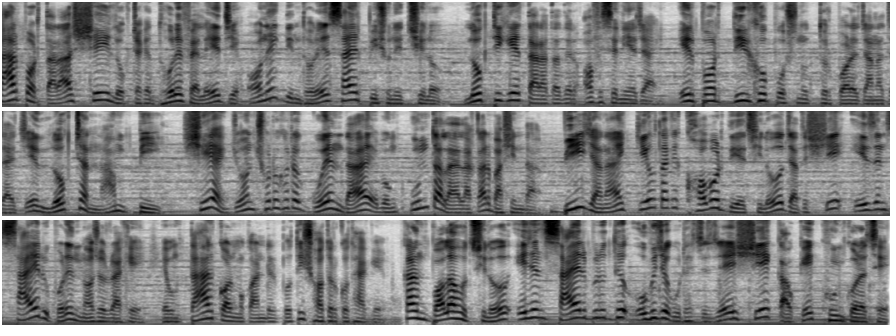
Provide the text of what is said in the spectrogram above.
তারপর তারা সেই লোকটাকে ধরে ফেলে যে অনেক দিন ধরে সায়ের পিছু নিচ্ছিল। লোকটিকে তারা তাদের অফিসে নিয়ে যায়। এরপর দীর্ঘ প্রশ্ন উত্তর পরে জানা যায় যে লোকটার নাম বি। সে একজন ছোটখাটো গোয়েন্দা এবং কুন্তলা এলাকার বাসিন্দা। বি জানায় কেউ তাকে খবর দিয়েছিল যাতে সে এজেন্ট সায়ের উপরে নজর রাখে এবং তার কর্মকাণ্ডের প্রতি সতর্ক থাকে। কারণ বলা হচ্ছিল, এজেন্ট সায়ের বিরুদ্ধে অভিযোগ উঠেছে যে সে কাউকে খুন করেছে।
